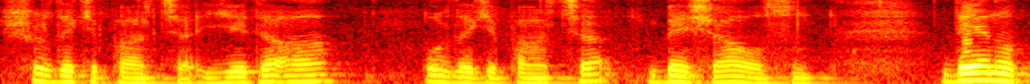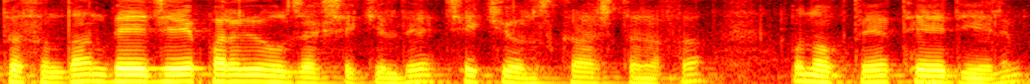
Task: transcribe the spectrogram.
Şuradaki parça 7A, buradaki parça 5A olsun. D noktasından BC'ye paralel olacak şekilde çekiyoruz karşı tarafa. Bu noktaya T diyelim.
